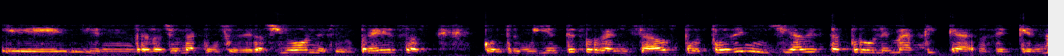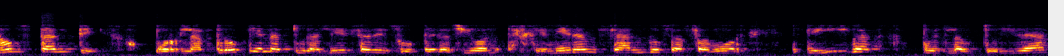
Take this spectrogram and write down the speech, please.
eh, en relación a confederaciones, empresas, contribuyentes organizados, pues puede denunciar esta problemática de que no obstante, por la propia naturaleza de su operación, generan saldos a favor de IVA, pues la autoridad,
